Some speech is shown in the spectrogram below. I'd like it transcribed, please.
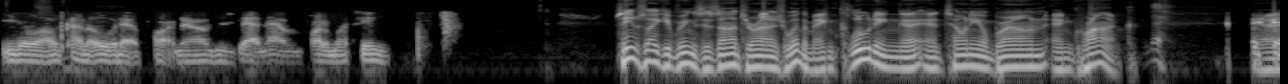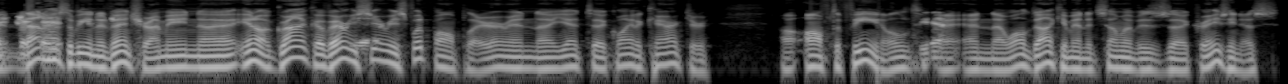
you know, I'm kind of over that part now. I'm just glad to have him part of my team. Seems like he brings his entourage with him, including uh, Antonio Brown and Gronk. And that has to be an adventure. I mean, uh, you know, Gronk, a very serious football player, and uh, yet uh, quite a character uh, off the field, Yeah. and uh, well documented some of his uh, craziness.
